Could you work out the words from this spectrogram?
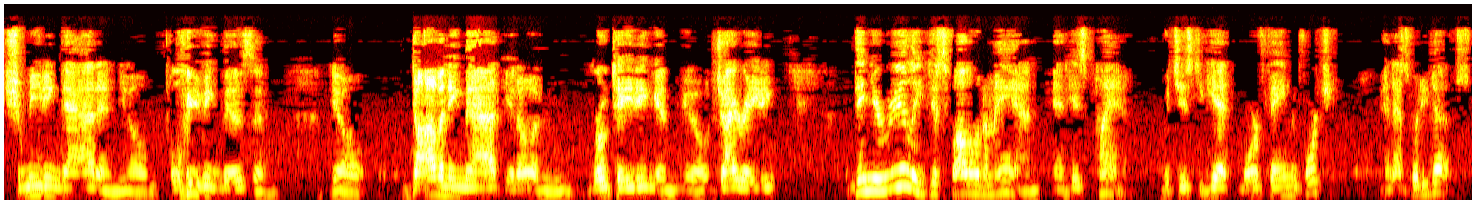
shemeting that and, you know, believing this and, you know, dominating that, you know, and rotating and, you know, gyrating, then you're really just following a man and his plan, which is to get more fame and fortune. And that's what he does.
